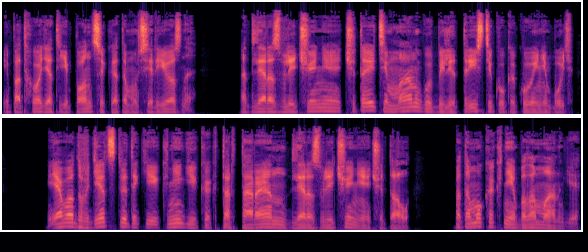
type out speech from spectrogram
и подходят японцы к этому серьезно. А для развлечения читайте мангу, билетристику какую-нибудь. Я вот в детстве такие книги, как «Тартарен», для развлечения читал, потому как не было манги.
